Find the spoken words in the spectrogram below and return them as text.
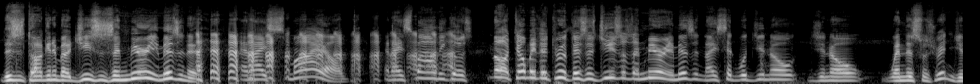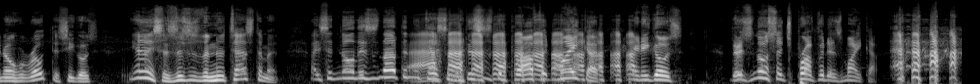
This is talking about Jesus and Miriam, isn't it? and I smiled. And I smiled. And he goes, No, tell me the truth. This is Jesus and Miriam, isn't it? And I said, Well, do you know, do you know when this was written? Do you know who wrote this? He goes, Yeah. He says, This is the New Testament. I said, No, this is not the New Testament. This is the prophet Micah. And he goes, There's no such prophet as Micah.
